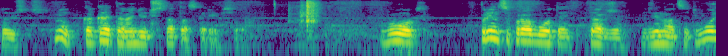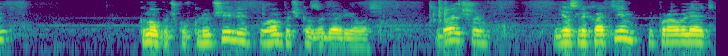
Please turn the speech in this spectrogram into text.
то есть ну, какая-то радиочастота, скорее всего. Вот. Принцип работы также 12 вольт. Кнопочку включили, лампочка загорелась. Дальше, если хотим управлять,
